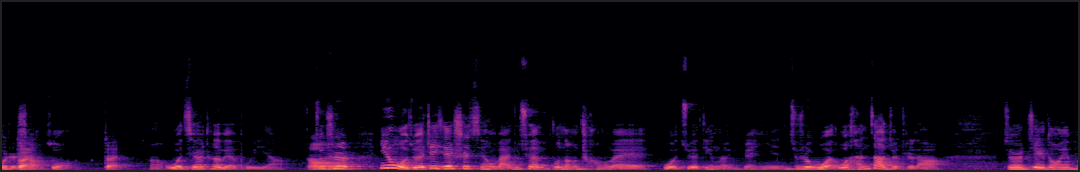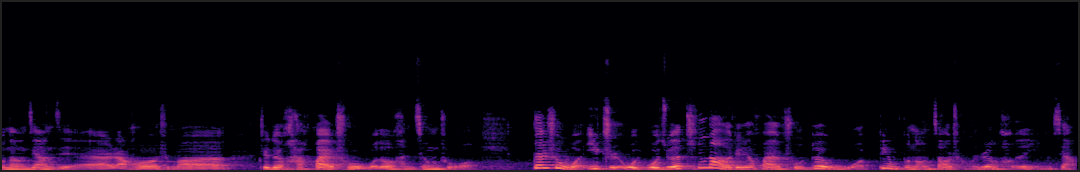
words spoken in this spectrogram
或者少做。对，啊，我其实特别不一样，就是因为我觉得这些事情完全不能成为我决定的原因，就是我我很早就知道，就是这东西不能降解，然后什么。这对坏坏处我都很清楚，但是我一直我我觉得听到的这些坏处对我并不能造成任何的影响，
